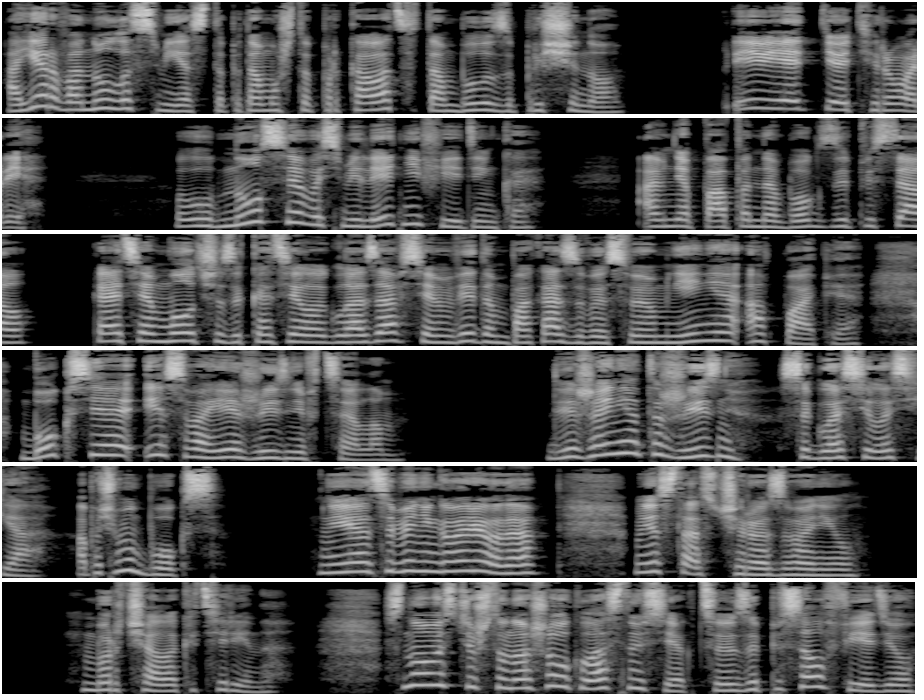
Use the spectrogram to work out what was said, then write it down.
а я рванула с места, потому что парковаться там было запрещено. «Привет, тетя Рори!» Улыбнулся восьмилетний Феденька. А меня папа на бокс записал. Катя молча закатила глаза, всем видом показывая свое мнение о папе, боксе и своей жизни в целом. «Движение — это жизнь», — согласилась я. «А почему бокс?» «Я тебе не говорю, да? Мне Стас вчера звонил», — бурчала Катерина. «С новостью, что нашел классную секцию, записал Федю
